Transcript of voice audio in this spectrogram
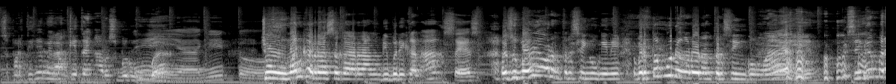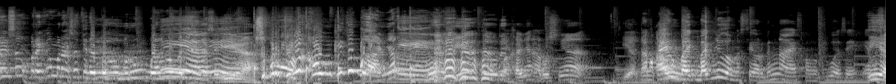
sepertinya memang kita yang harus berubah. Iya, gitu. Cuman karena sekarang diberikan akses supaya orang tersinggung ini bertemu dengan orang tersinggung lain, sehingga mereka mereka merasa tidak perlu berubah. Iya, iya. Sepertinya kaum kita banyak. Iya. Nah, gitu. Makanya harusnya ya Nah, makanya yang baik-baik juga mesti organize menurut gue sih. Yang Iya,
